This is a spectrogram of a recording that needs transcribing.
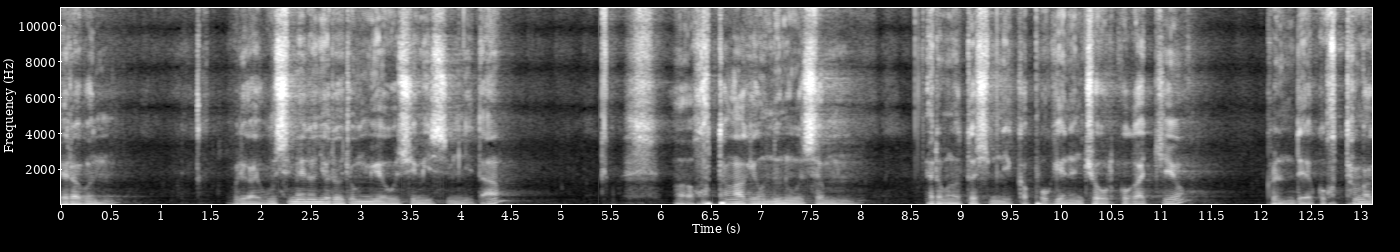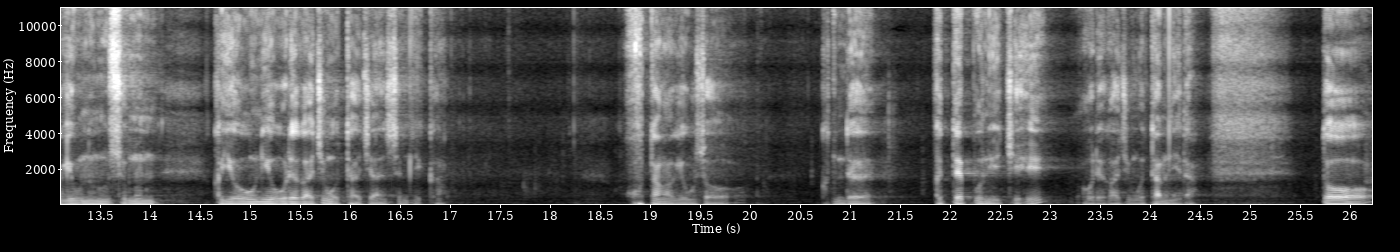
여러분, 우리가 웃음에는 여러 종류의 웃음이 있습니다. 어, 호탕하게 웃는 웃음, 여러분 어떠십니까? 보기에는 좋을 것 같지요? 그런데 그 호탕하게 웃는 웃음은 그 여운이 오래 가지 못하지 않습니까? 호탕하게 웃어. 근데 그때뿐이지 오래 가지 못합니다. 또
